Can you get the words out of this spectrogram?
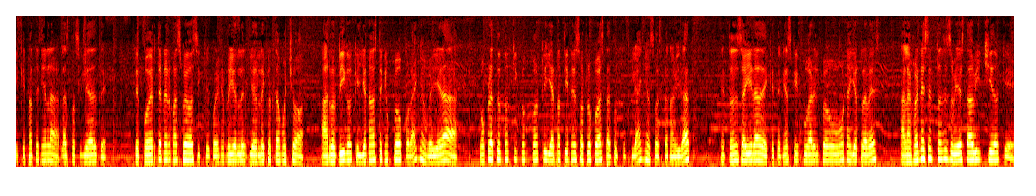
y que no tenía la- las posibilidades de, de poder tener más juegos y que, por ejemplo, yo le, yo le contaba mucho a, a Rodrigo que yo nada más tenía un juego por año, güey. Era, cómprate un Donkey Kong Country y ya no tienes otro juego hasta tu cumpleaños o hasta Navidad. Entonces ahí era de que tenías que jugar el juego una y otra vez. A lo mejor en ese entonces hubiera estado bien chido que,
